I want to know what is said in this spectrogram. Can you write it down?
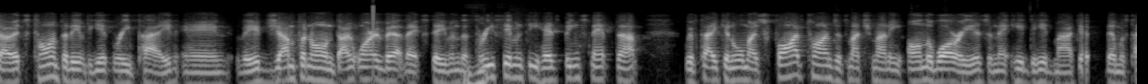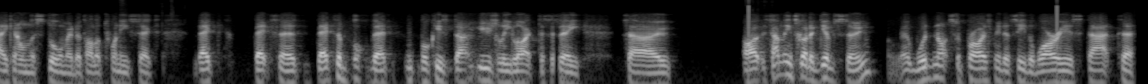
So it's time for them to get repaid, and they're jumping on. Don't worry about that, Stephen. The mm-hmm. 370 has been snapped up. We've taken almost five times as much money on the Warriors in that head-to-head market than we've taken on the Storm at a dollar twenty-six. That that's a that's a book that bookies don't usually like to see. So uh, something's got to give soon. It would not surprise me to see the Warriors start to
